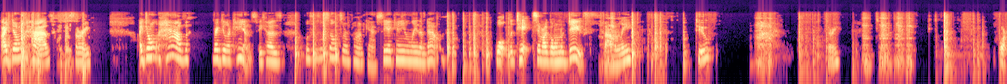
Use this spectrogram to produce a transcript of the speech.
I don't have, sorry, I don't have regular cans because this is a seltzer podcast. See, I can't even lay them down. What the tits am I going to do, family? Two, three, four.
